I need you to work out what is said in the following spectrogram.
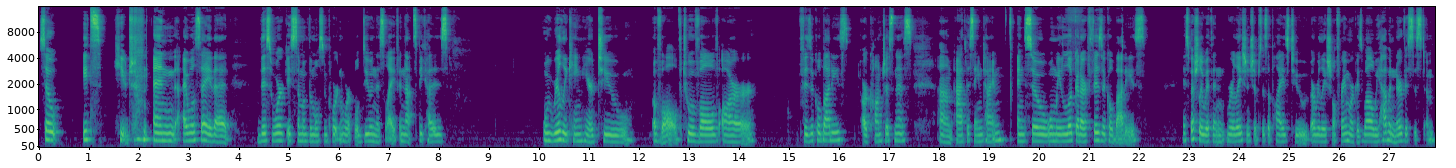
So it's huge. and I will say that this work is some of the most important work we'll do in this life. And that's because we really came here to evolve, to evolve our physical bodies, our consciousness um, at the same time. And so when we look at our physical bodies, especially within relationships, this applies to our relational framework as well. We have a nervous system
